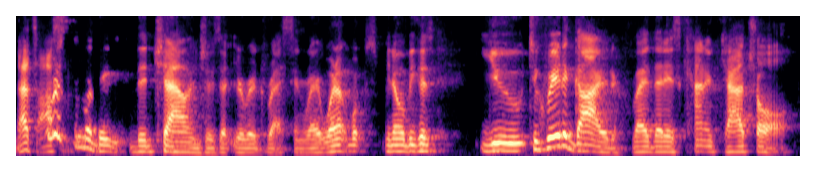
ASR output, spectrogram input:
That's awesome. What are some of the, the challenges that you're addressing, right? What, you know, because you to create a guide, right, that is kind of catch all.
